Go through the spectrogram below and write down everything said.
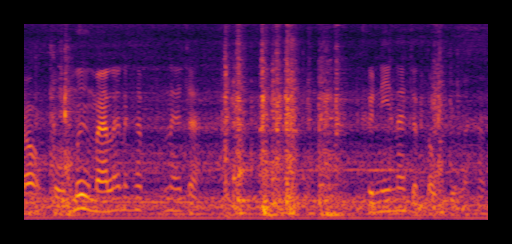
ก็ผมมือมาแล้วนะครับ น่าจะ คืนนี้น่าจะตกอยู่นะครับ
